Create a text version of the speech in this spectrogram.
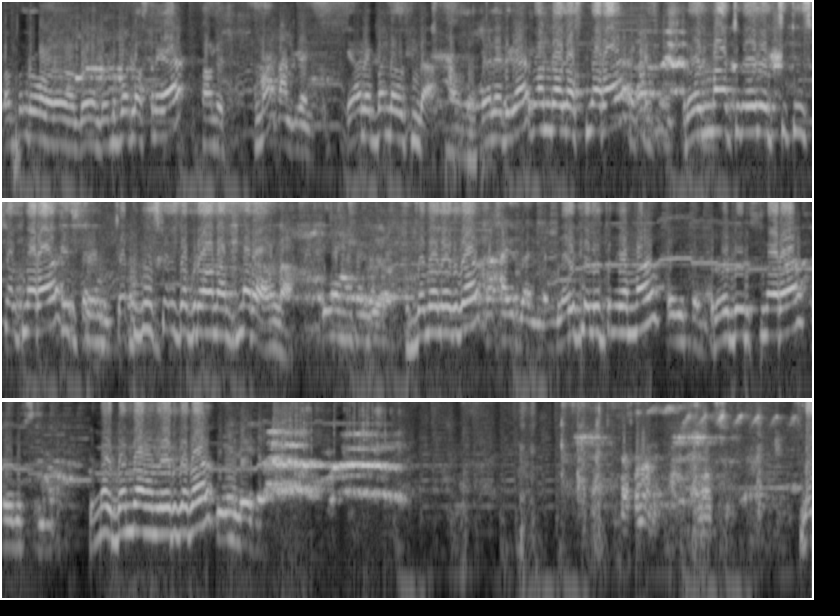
పప్పులు రో- రెండు పూటలు వస్తున్నాయా? అమ్మా? ఏమైనా ఇబ్బంది అవుతుందా? లేదుగా ఇబ్బంది వాళ్ళు వస్తున్నారా? రోజు మార్చి రోజు వచ్చి తీసుకెళ్తున్నారా? చెత్త తీసుకెళ్ళేటప్పుడు ఏమైనా అంటున్నారా? అవునా? ఇబ్బంది లేదుగా? లైట్లు వెలుగుతున్నాయమ్మా. రోడ్డు ఇస్తున్నారా ఏమో ఇబ్బంది ఏమైనా లేదు కదా. మీ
